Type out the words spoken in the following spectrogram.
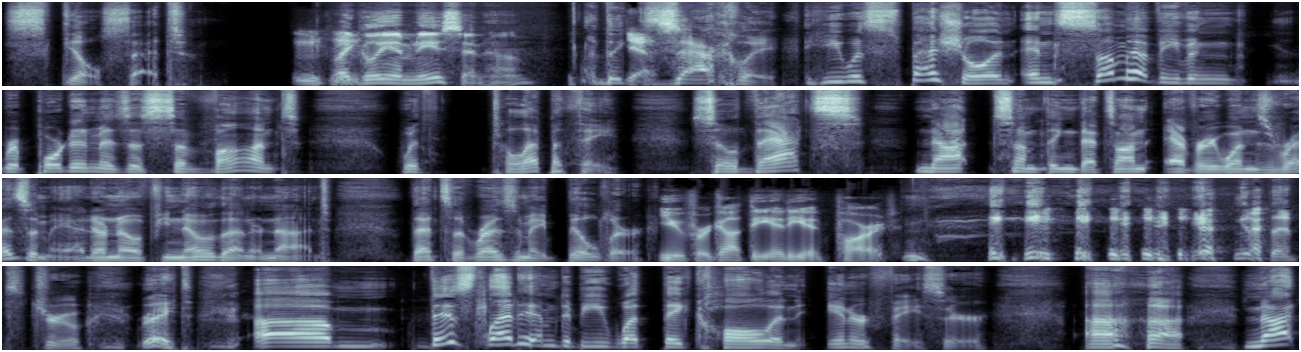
skill set. Like Liam Neeson, huh? Exactly. He was special, and, and some have even reported him as a savant with telepathy. So that's not something that's on everyone's resume. I don't know if you know that or not. That's a resume builder. You forgot the idiot part. That's true. Right. Um, this led him to be what they call an interfacer. Uh, not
